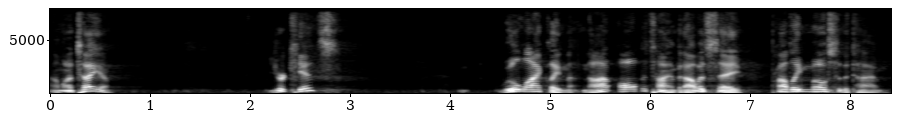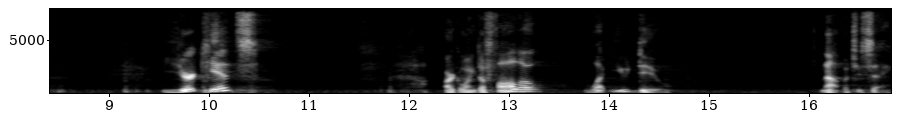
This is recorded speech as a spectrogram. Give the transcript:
I'm going to tell you, your kids will likely, not all the time, but I would say probably most of the time, your kids are going to follow what you do, not what you say.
